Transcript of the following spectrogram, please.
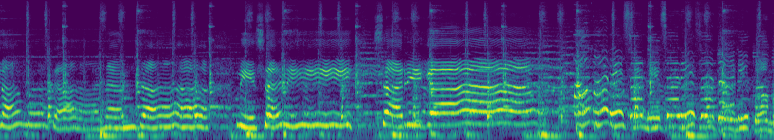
ನಮಗಾನಂದ ನಿ ಸರಿ ಸರಿಗ ಸರಿ ಸರಿ ಸರಿ ಸದನಿ ತಮ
